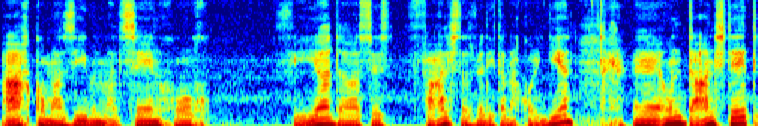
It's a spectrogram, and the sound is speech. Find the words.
8,7 mal 10 hoch 4, das ist falsch, das werde ich danach korrigieren. Äh, und dann steht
